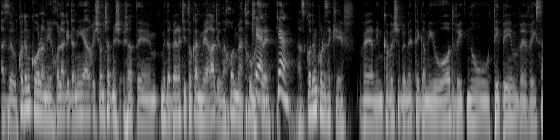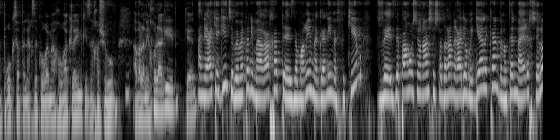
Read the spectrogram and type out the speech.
אז זהו, קודם כל אני יכול להגיד, אני הראשון שאת, שאת אה, מדברת איתו כאן מהרדיו, נכון? מהתחום כן, הזה. כן, כן. אז קודם כל זה כיף, ואני מקווה שבאמת גם יהיו עוד וייתנו טיפים ו- ויספרו קצת על איך זה קורה מאחורי הקלעים, כי זה חשוב. אבל אני יכול להגיד, כן. אני רק אגיד שבאמת אני מארחת אה, זמרים, נגנים, מפיקים, וזה פעם ראשונה ששדרן רדיו מגיע לכאן ונותן מהערך שלו,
